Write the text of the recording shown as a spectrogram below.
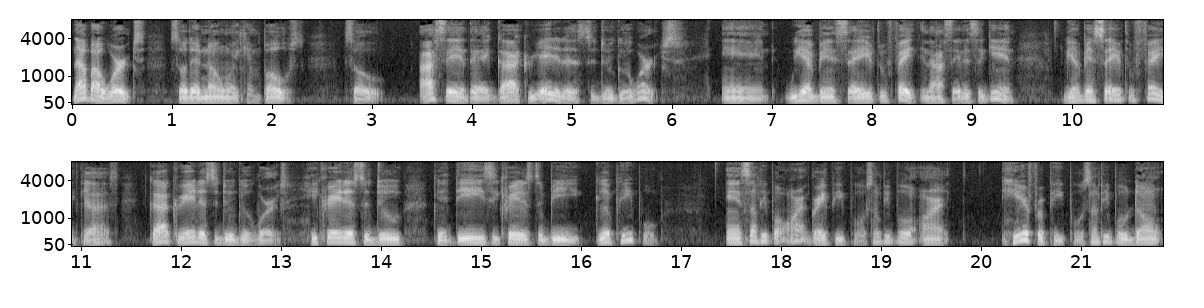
not by works, so that no one can boast. So I said that God created us to do good works, and we have been saved through faith. And I'll say this again we have been saved through faith, guys. God created us to do good works. He created us to do good deeds. He created us to be good people. And some people aren't great people. Some people aren't here for people. Some people don't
